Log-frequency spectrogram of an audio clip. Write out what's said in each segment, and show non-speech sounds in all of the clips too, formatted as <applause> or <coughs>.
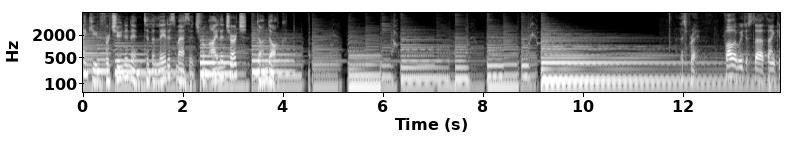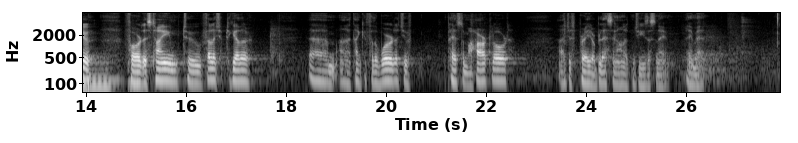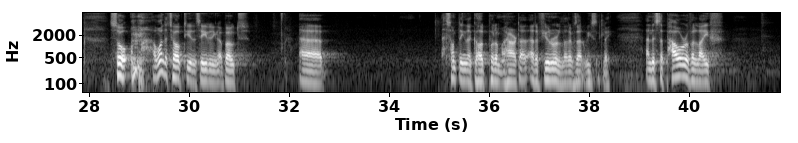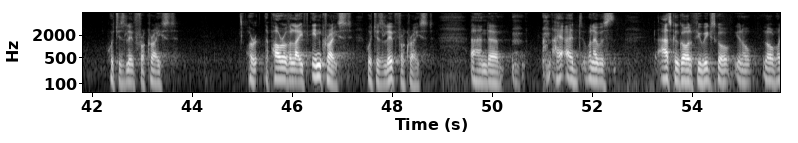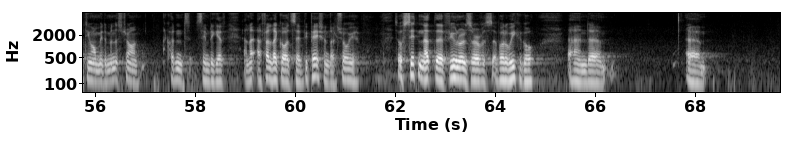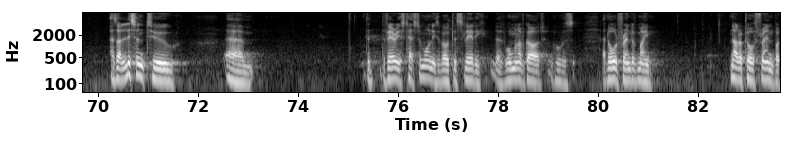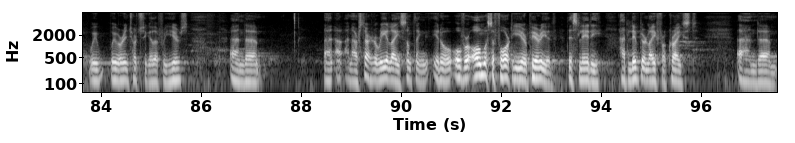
thank you for tuning in to the latest message from Island Church, Dundalk. Let's pray. Father, we just uh, thank you for this time to fellowship together. Um, and I thank you for the word that you've placed in my heart, Lord. I just pray your blessing on it in Jesus' name. Amen. So, <clears throat> I want to talk to you this evening about uh, something that God put on my heart at, at a funeral that I was at recently. And it's the power of a life which is lived for Christ, or the power of a life in Christ, which is lived for Christ. And uh, <clears throat> I, when I was asking God a few weeks ago, you know, Lord, what do you want me to minister on? Couldn't seem to get, and I, I felt like God said, Be patient, I'll show you. So sitting at the funeral service about a week ago, and um, um, as I listened to um, the, the various testimonies about this lady, this woman of God, who was an old friend of mine. Not a close friend, but we, we were in church together for years. And, uh, and, and I started to realize something, you know, over almost a 40 year period, this lady had lived her life for Christ. And, um,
